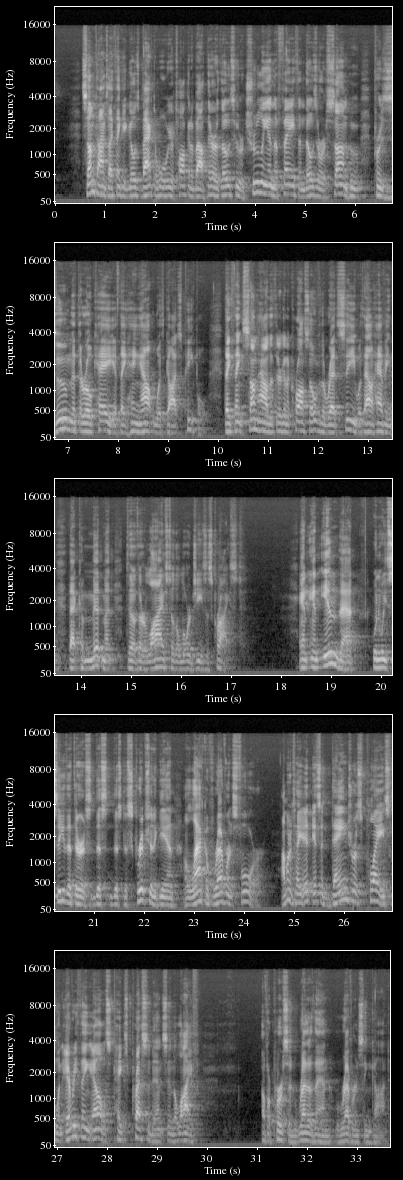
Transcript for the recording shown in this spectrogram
Sometimes I think it goes back to what we were talking about. There are those who are truly in the faith, and those are some who presume that they're okay if they hang out with God's people. They think somehow that they're going to cross over the Red Sea without having that commitment to their lives to the Lord Jesus Christ. And, and in that, when we see that there's this, this description again, a lack of reverence for. I'm going to tell you, it, it's a dangerous place when everything else takes precedence in the life of a person rather than reverencing God.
